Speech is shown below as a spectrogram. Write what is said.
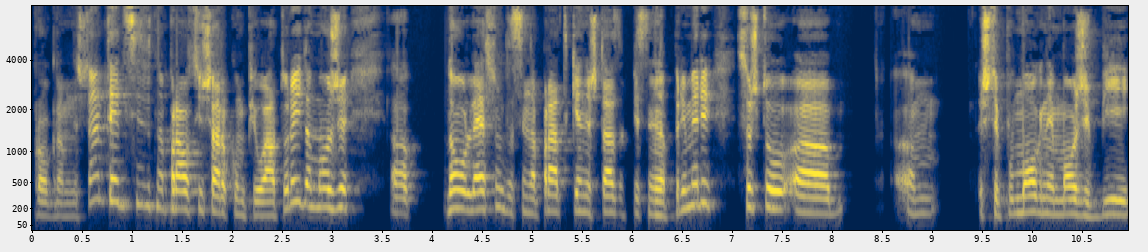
програмни неща, те да си направо C-Sharp компилатора и да може а, много лесно да се направят такива неща, записани на примери. Също а, а, ще помогне, може би,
